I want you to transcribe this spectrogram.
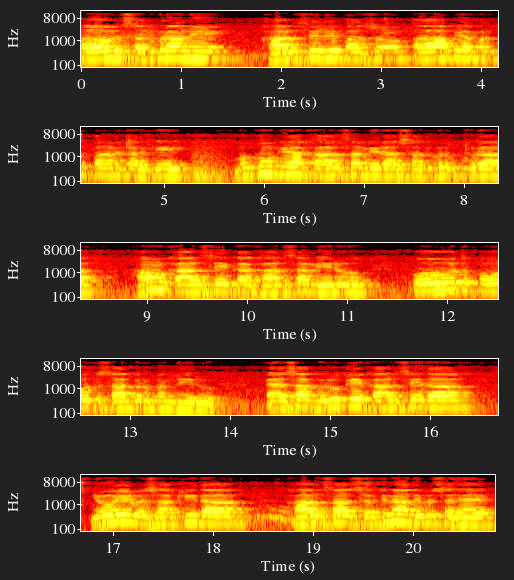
ਔਰ ਸਤਿਗੁਰਾਂ ਨੇ ਖਾਲਸੇ ਦੇ ਪਾਸੋਂ ਆਪ ਅੰਮ੍ਰਿਤ ਪਾਨ ਕਰਕੇ ਮੁਖੋਂ ਕਿਹਾ, ਖਾਲਸਾ ਮੇਰਾ ਸਤਿਗੁਰ ਪੂਰਾ, ਹਉ ਖਾਲਸੇ ਕਾ ਖਾਲਸਾ ਮੇਰੂ, ਓਤ ਪੋਤ ਸਾਗਰ ਬੰਦੇਰੂ। ਐਸਾ ਗੁਰੂ ਕੇ ਖਾਲਸੇ ਦਾ, ਜੋ ਇਹ ਵਿਸਾਖੀ ਦਾ ਖਾਲਸਾ ਸਿਰਜਣਾ ਦਿਵਸ ਹੈ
